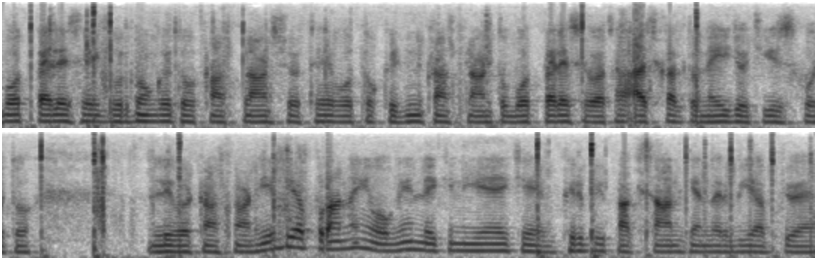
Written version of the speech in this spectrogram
بہت پہلے سے گردوں کے تو ٹرانسپلانٹس جو تھے، وہ تو کڈنی ٹرانسپلانٹ تو بہت پہلے سے ہوا تھا۔ آج کل تو نئی جو چیز، وہ تو لیور ٹرانسپلانٹ، یہ بھی اب پرانا ہی ہو گئے لیکن یہ ہے کہ پھر بھی پاکستان کے اندر بھی اب جو ہے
